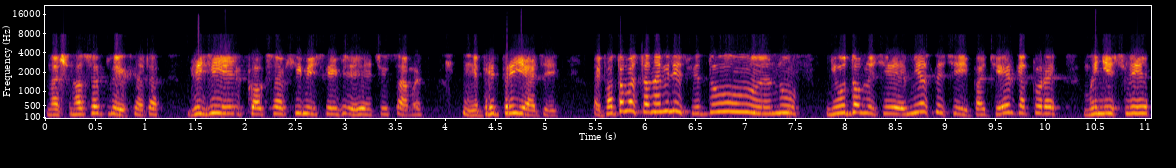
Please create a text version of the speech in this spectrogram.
значит, насыпных, это вблизи коксохимических э, этих самых предприятий. И потом остановились ввиду ну, неудобности местности и потерь, которые мы несли.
